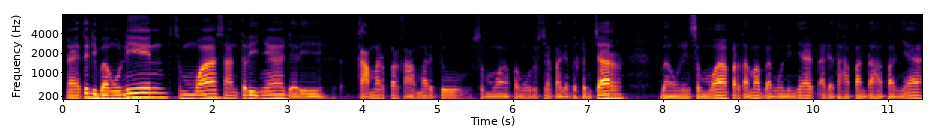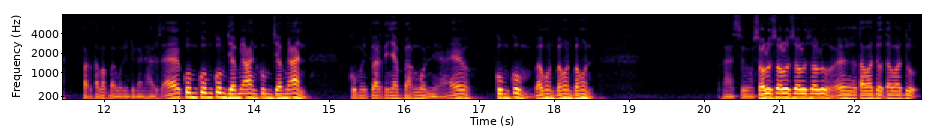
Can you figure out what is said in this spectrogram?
nah itu dibangunin semua santrinya dari kamar per kamar itu semua pengurusnya pada berpencar bangunin semua. Pertama banguninnya ada tahapan-tahapannya. Pertama bangunin dengan harus eh kum kum kum jamian kum jamian. Kum itu artinya bangun ya. Ayo kum kum bangun bangun bangun. Langsung solu solu solu solu. Eh tawaduk tawaduk.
